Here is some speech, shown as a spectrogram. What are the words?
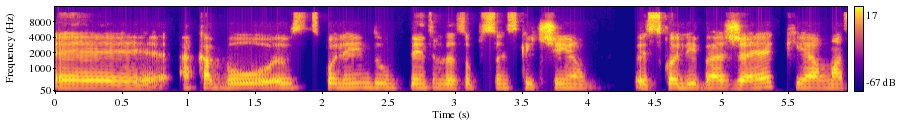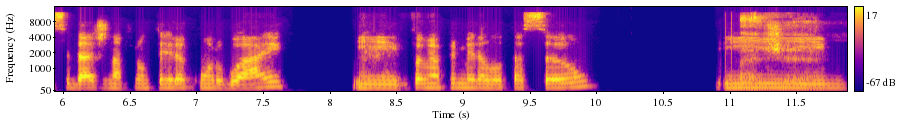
é, acabou eu escolhendo dentro das opções que tinham, eu escolhi Bagé, que é uma cidade na fronteira com o Uruguai, e foi minha primeira lotação. E Bagé.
